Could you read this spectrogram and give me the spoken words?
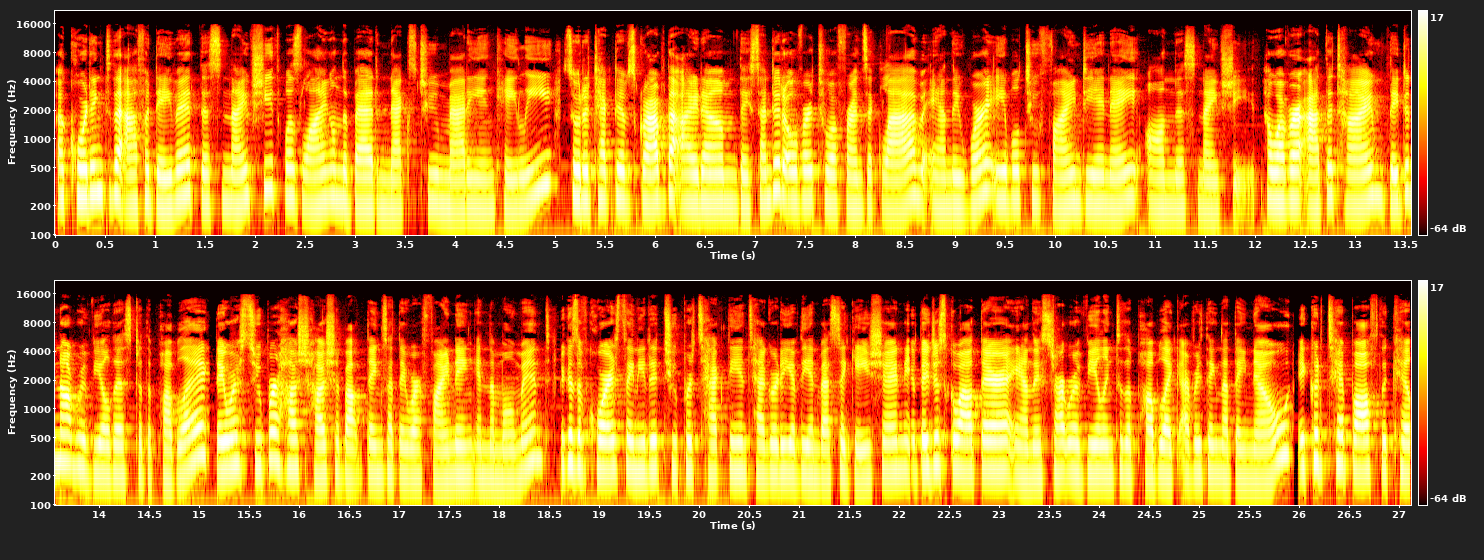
According to the affidavit, this knife sheath was lying on the bed next to Maddie and Kaylee. So detectives grabbed the item, they sent it over to a forensic lab, and they were able to find DNA on this knife sheath. However, at the time, they did not reveal this to the public. They were super hush hush about things that they were finding in the moment because, of course, they needed to protect the integrity of the investigation. If they just go out there and they start revealing to the public everything that they know, it could tip off the killer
